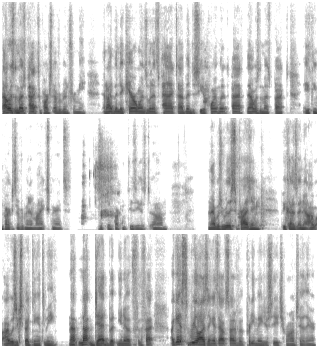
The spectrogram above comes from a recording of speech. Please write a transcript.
that was the most packed the park's ever been for me. And I've been to Carowinds when it's packed. I've been to Cedar Point when it's packed. That was the most packed a theme park has ever been in my experience as a theme park enthusiast. Um, and that was really surprising because I know I, I was expecting it to be not not dead, but you know, for the fact I guess realizing it's outside of a pretty major city, Toronto, there.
